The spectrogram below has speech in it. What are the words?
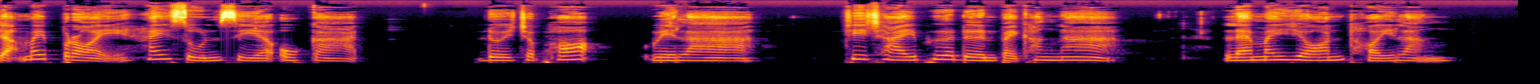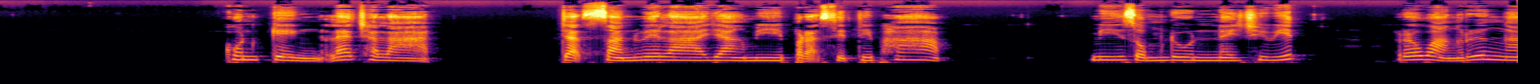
จะไม่ปล่อยให้สูญเสียโอกาส โดยเฉพาะเวลา ที่ใช้เพื่อเดินไปข้างหน้า และไม่ย้อนถอยหลัง คนเก่งและฉลาด จัดสรรเวลาอย่างมีประสิทธิภาพ มีสมดุลในชีวิต ระหว่างเรื่องง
